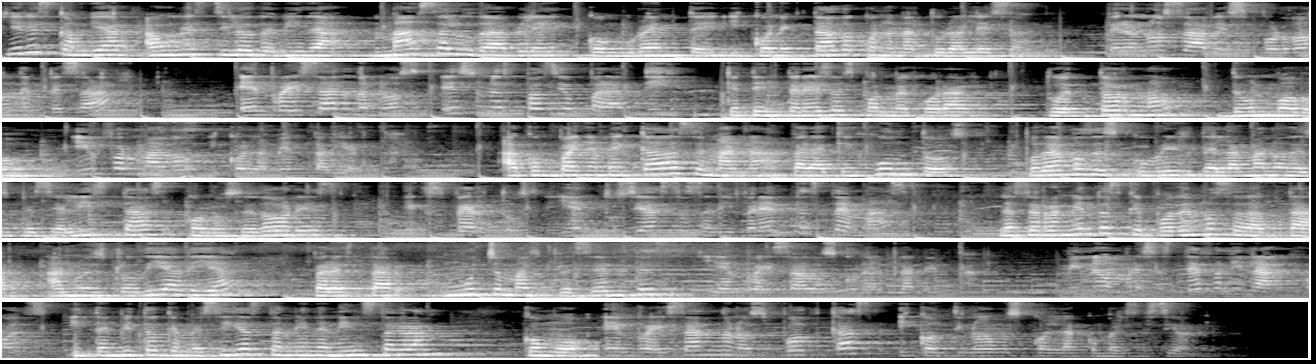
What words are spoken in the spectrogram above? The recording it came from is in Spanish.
¿Quieres cambiar a un estilo de vida más saludable, congruente y conectado con la naturaleza, pero no sabes por dónde empezar? Enraizándonos es un espacio para ti que te interesas por mejorar tu entorno de un modo informado y con la mente abierta. Acompáñame cada semana para que juntos podamos descubrir de la mano de especialistas, conocedores, expertos y entusiastas de diferentes temas las herramientas que podemos adaptar a nuestro día a día para estar mucho más presentes y enraizados con el planeta. Mi nombre es Stephanie Langholz y te invito a que me sigas también en Instagram como Enraizándonos Podcast y continuemos con la conversación.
